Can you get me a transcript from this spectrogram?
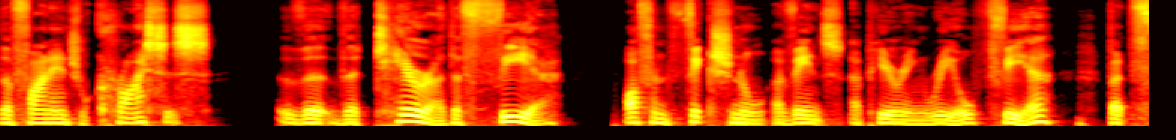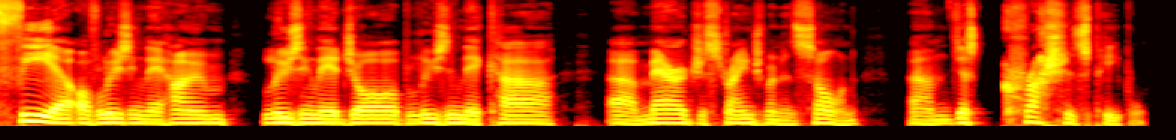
the financial crisis, the, the terror, the fear, often fictional events appearing real, fear, but fear of losing their home, losing their job, losing their car, uh, marriage estrangement, and so on, um, just crushes people.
